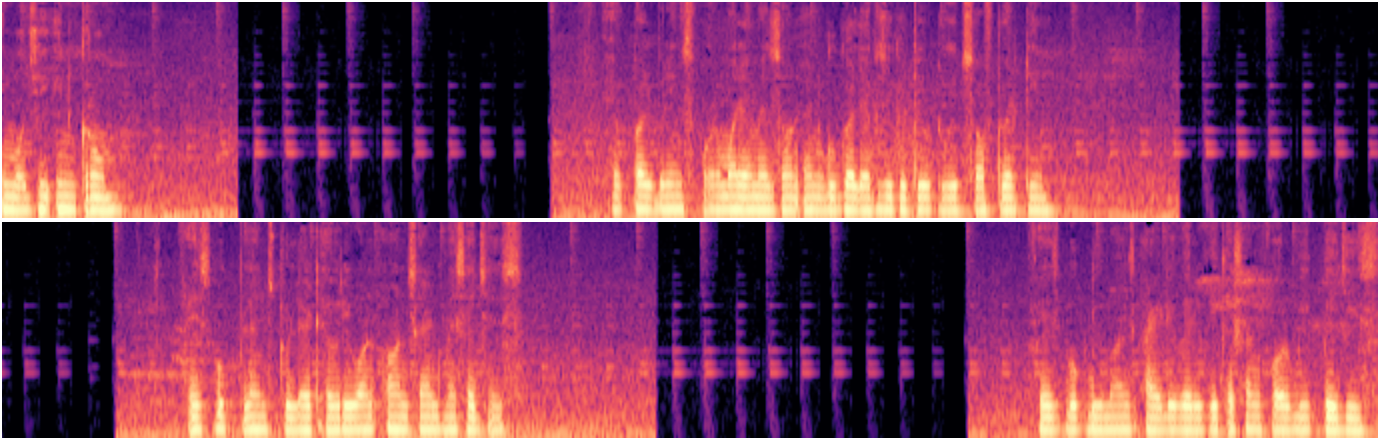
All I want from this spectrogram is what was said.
emoji in Chrome. Apple brings former Amazon and Google executive to its software team. Facebook plans to let everyone on send messages. Facebook demands ID verification for big pages.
